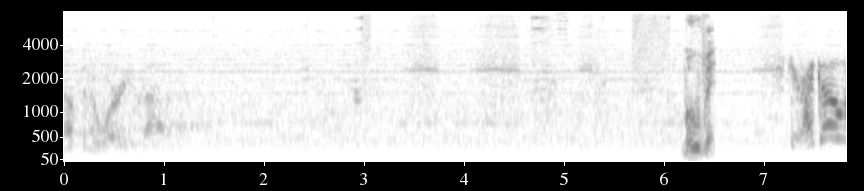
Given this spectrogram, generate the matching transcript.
nothing to worry about. Move it. Here I go.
